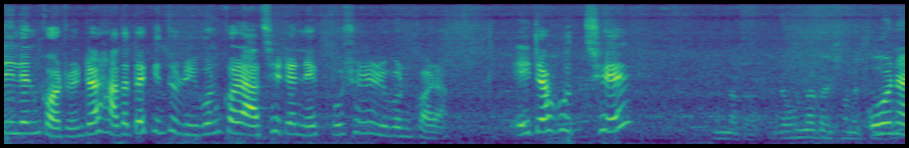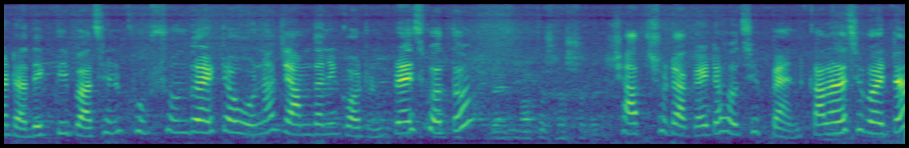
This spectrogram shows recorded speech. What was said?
লিলেন কটন এটার হাতাটা কিন্তু রিবন করা আছে এটা নেক পোর্শনে রিবন করা। এটা হচ্ছে ওনাটা দেখতেই পাচ্ছেন খুব সুন্দর একটা ওনা জামদানি কটন প্রাইস কত? সাতশো টাকা। এটা হচ্ছে প্যান্ট কালার আছে কয়টা?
